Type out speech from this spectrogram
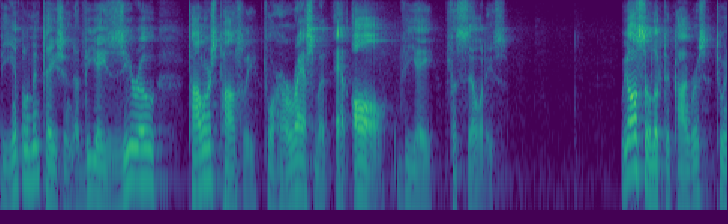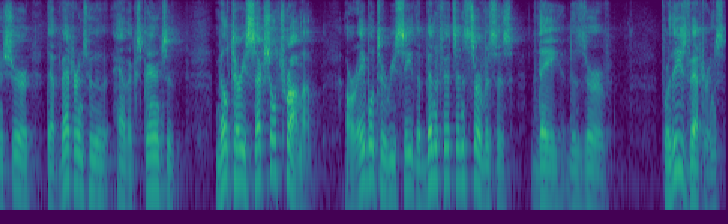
the implementation of VA's zero tolerance policy for harassment at all VA facilities. We also look to Congress to ensure that veterans who have experienced military sexual trauma are able to receive the benefits and services they deserve. For these veterans,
